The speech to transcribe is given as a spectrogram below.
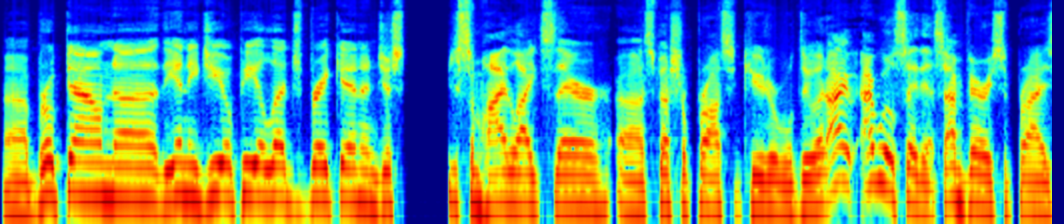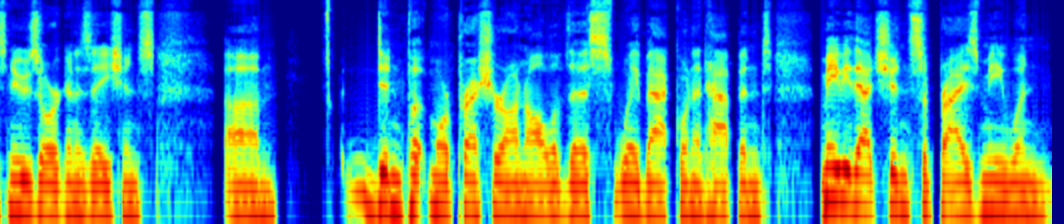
Uh, broke down uh, the NEGOP alleged break in and just, some highlights there. Uh, special prosecutor will do it. I, I will say this I'm very surprised news organizations um, didn't put more pressure on all of this way back when it happened. Maybe that shouldn't surprise me when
